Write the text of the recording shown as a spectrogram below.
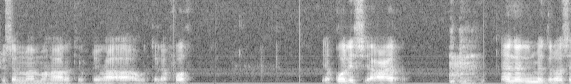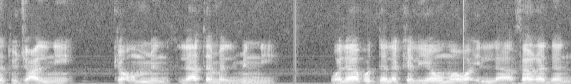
تسمى مهارة القراءة أو التلفظ. يقول الشاعر أنا المدرسة تجعلني كأم لا تمل مني ولا بد لك اليوم وإلا فغدا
